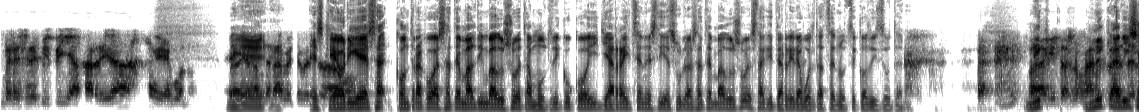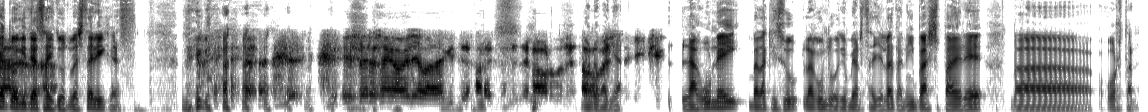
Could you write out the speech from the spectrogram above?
berez ere pilpila jarri da, e, bueno, Bai, eske hori ez kontrakoa esaten baldin baduzu eta mutrikukoi jarraitzen ez diezula esaten baduzu, ez dakit herrira bueltatzen utziko dizuten. Nik, nik abisatu egite zaitut, besterik ez. Ez ere zain gabere badakitze jarraitzen ez dela orduan ez da. Bueno, baina, lagunei, badakizu, lagundu egin behar zaiela, eta ni baspa ere, ba, hortan,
